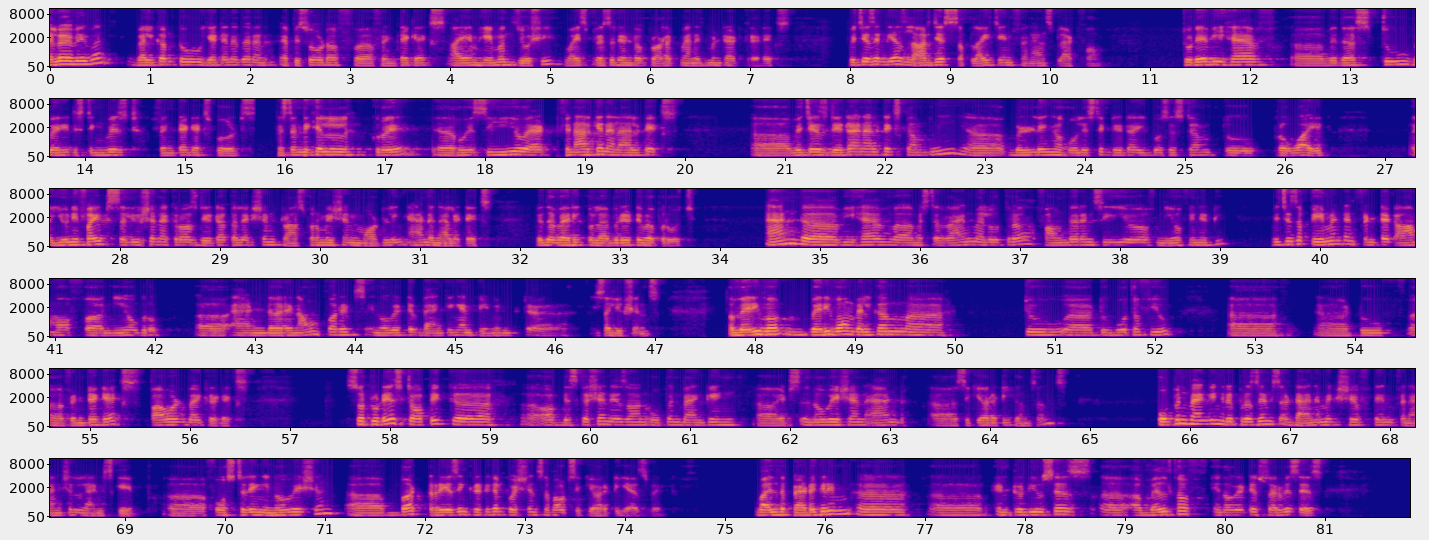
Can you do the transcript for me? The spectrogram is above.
Hello, everyone. Welcome to yet another episode of uh, FinTech X. I am Hemant Joshi, Vice President of Product Management at Credx, which is India's largest supply chain finance platform. Today, we have uh, with us two very distinguished FinTech experts, Mr. Nikhil Kurhe, uh, who is CEO at Finarkein Analytics, uh, which is data analytics company uh, building a holistic data ecosystem to provide a unified solution across data collection, transformation, modeling, and analytics with a very collaborative approach. And uh, we have uh, Mr. Rayan Malhotra, founder and CEO of Neofinity, which is a payment and fintech arm of uh, Neo Group uh, and uh, renowned for its innovative banking and payment uh, solutions. A very warm, very warm welcome to to both of you to FinTech X, powered by Credx. So today's topic uh, of discussion is on open banking, uh, its innovation and uh, security concerns. Open banking represents a dynamic shift in financial landscape, uh, fostering innovation, uh, but raising critical questions about security as well. While the uh, introduces a wealth of innovative services,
